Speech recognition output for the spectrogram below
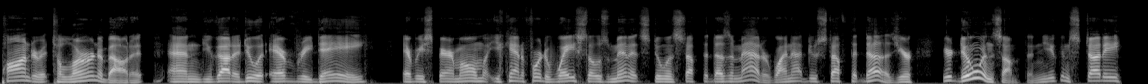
ponder it, to learn about it, and you got to do it every day, every spare moment. You can't afford to waste those minutes doing stuff that doesn't matter. Why not do stuff that does? You're you're doing something. You can study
